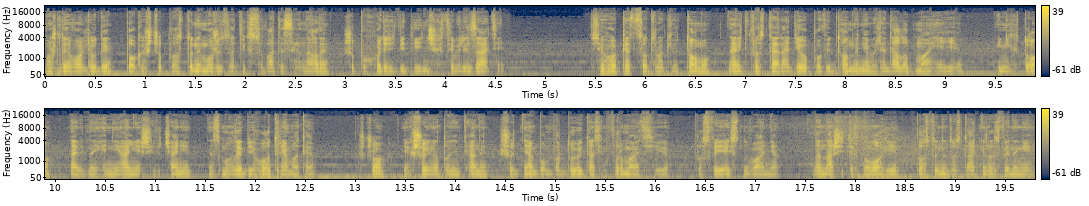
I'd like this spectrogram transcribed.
Можливо, люди поки що просто не можуть зафіксувати сигнали, що походять від інших цивілізацій. Всього 500 років тому навіть просте радіоповідомлення виглядало б магією, і ніхто, навіть найгеніальніші вчені, не змогли б його отримати. Що, якщо інопланетяни щодня бомбардують нас інформацією про своє існування, але наші технології просто недостатньо розвинені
